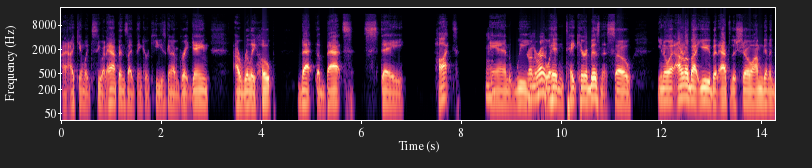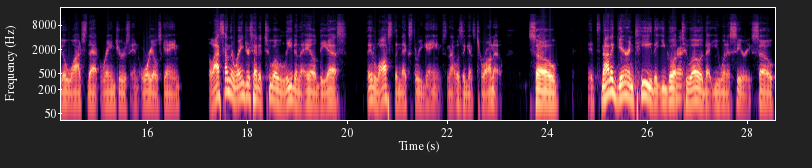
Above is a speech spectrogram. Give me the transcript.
I, I can't wait to see what happens. I think Urquidy's gonna have a great game. I really hope that the bats stay hot mm-hmm. and we go ahead and take care of business. So, you know what? I don't know about you, but after the show, I'm gonna go watch that Rangers and Orioles game. The last time the Rangers had a 2-0 lead in the ALDS, they lost the next three games, and that was against Toronto. So it's not a guarantee that you go up right. 2-0 that you win a series. So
